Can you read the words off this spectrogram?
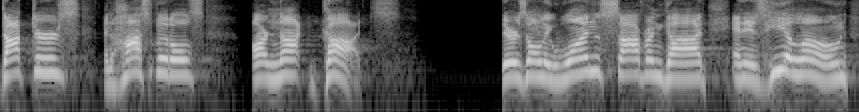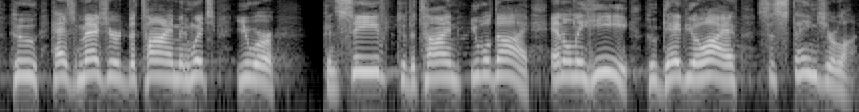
doctors and hospitals are not gods. There is only one sovereign God, and it is He alone who has measured the time in which you were conceived to the time you will die. And only He who gave you life sustains your life.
